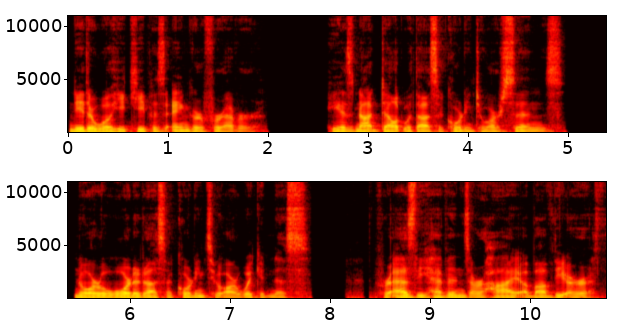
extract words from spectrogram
neither will he keep his anger forever. He has not dealt with us according to our sins, nor rewarded us according to our wickedness. For as the heavens are high above the earth,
